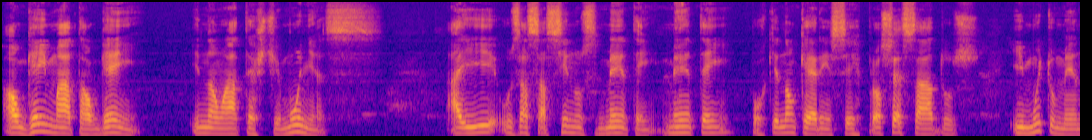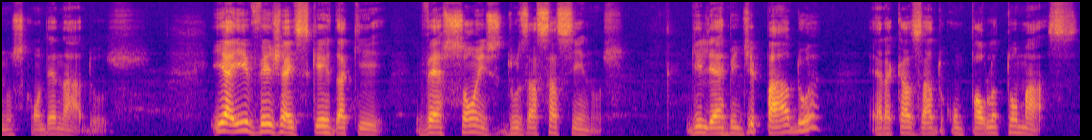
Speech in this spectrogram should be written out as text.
alguém mata alguém e não há testemunhas, aí os assassinos mentem, mentem porque não querem ser processados e muito menos condenados. E aí veja à esquerda aqui versões dos assassinos. Guilherme de Pádua era casado com Paula Tomás.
